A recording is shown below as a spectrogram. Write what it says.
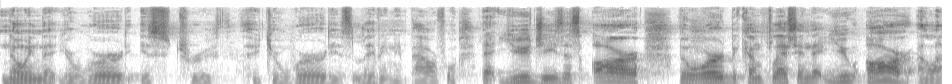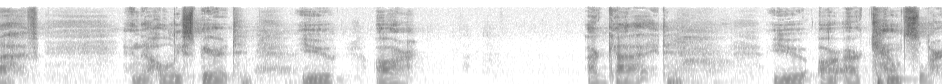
knowing that your word is truth, that your word is living and powerful, that you, Jesus, are the word become flesh, and that you are alive. And the Holy Spirit, you are our guide. You are our counselor.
